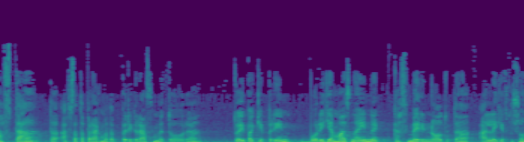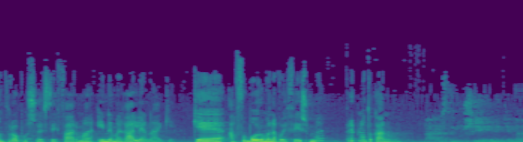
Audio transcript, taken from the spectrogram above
Αυτά τα, αυτά τα πράγματα που περιγράφουμε τώρα, το είπα και πριν, μπορεί για μας να είναι καθημερινότητα, αλλά για αυτούς τους ανθρώπους ε, στη φάρμα είναι μεγάλη ανάγκη. Και αφού μπορούμε να βοηθήσουμε, πρέπει να το κάνουμε. Άρα στην ουσία είναι και ένα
